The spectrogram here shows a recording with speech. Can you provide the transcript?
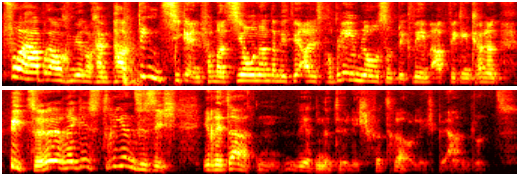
Vorher brauchen wir noch ein paar winzige Informationen, damit wir alles problemlos und bequem abwickeln können. Bitte registrieren Sie sich. Ihre Daten werden natürlich vertraulich behandelt.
